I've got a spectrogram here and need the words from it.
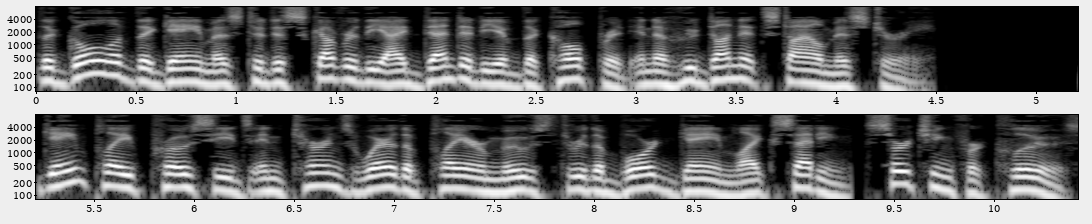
The goal of the game is to discover the identity of the culprit in a whodunit-style mystery. Gameplay proceeds in turns where the player moves through the board game-like setting, searching for clues.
